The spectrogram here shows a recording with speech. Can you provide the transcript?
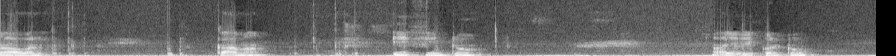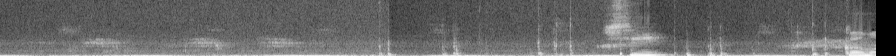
novel comma if into are you equal C comma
